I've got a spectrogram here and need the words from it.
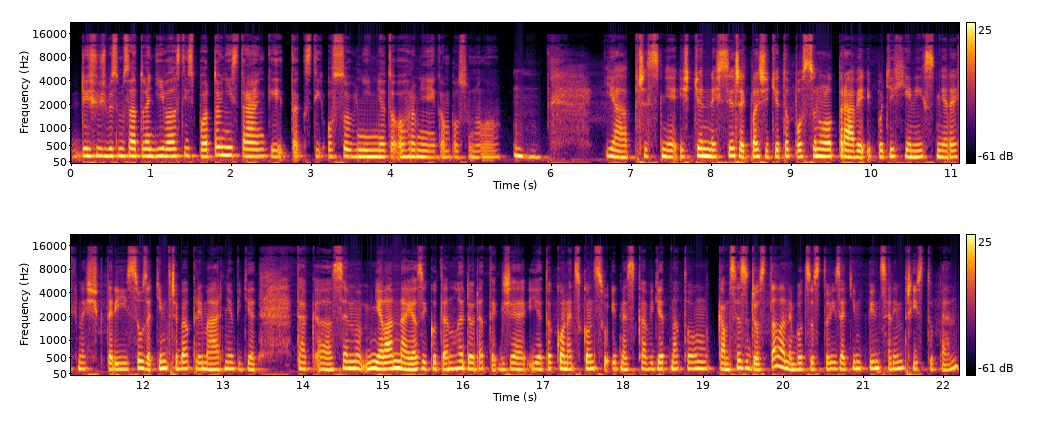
když už bychom se na to nedívali z té sportovní stránky, tak z té osobní mě to ohromně někam posunulo. Mm-hmm. Já přesně, ještě než si řekla, že tě to posunulo právě i po těch jiných směrech, než který jsou zatím třeba primárně vidět, tak uh, jsem měla na jazyku tenhle dodatek, že je to konec konců i dneska vidět na tom, kam se dostala, nebo co stojí za tím tvým celým přístupem.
